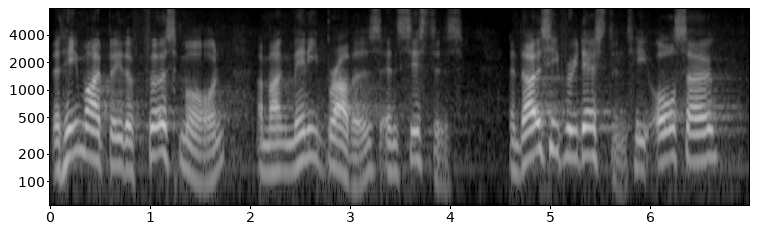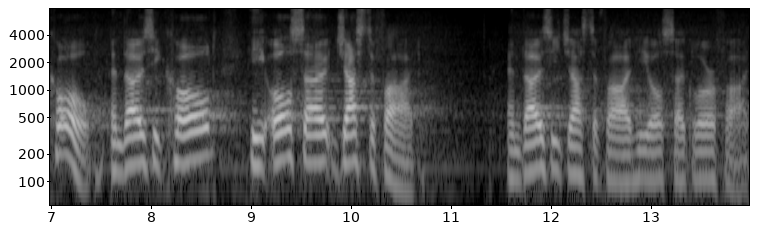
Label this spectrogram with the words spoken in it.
that he might be the firstborn among many brothers and sisters. And those he predestined, he also called. And those he called, he also justified. And those he justified, he also glorified.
